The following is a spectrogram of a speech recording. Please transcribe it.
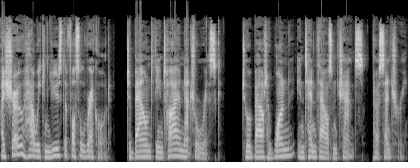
I show how we can use the fossil record to bound the entire natural risk to about a 1 in 10,000 chance per century.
